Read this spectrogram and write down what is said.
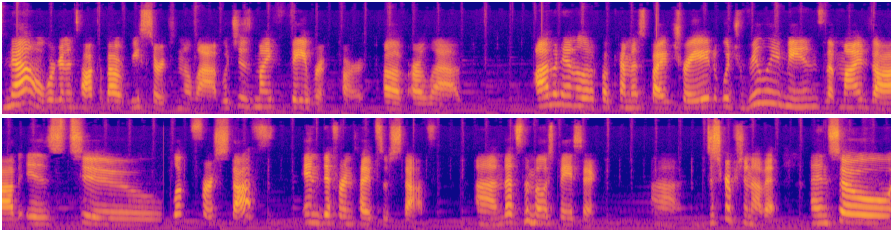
Now we're going to talk about research in the lab, which is my favorite part of our lab. I'm an analytical chemist by trade, which really means that my job is to look for stuff in different types of stuff. Um, that's the most basic uh, description of it. And so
